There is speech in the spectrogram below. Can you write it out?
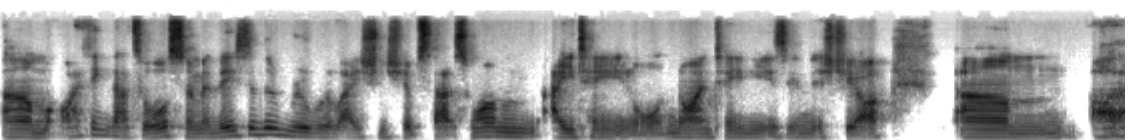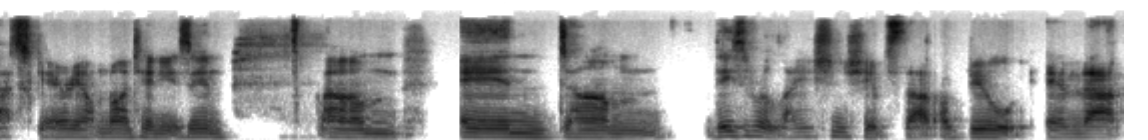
Um, I think that's awesome. And these are the real relationships that, so I'm 18 or 19 years in this year. Um, oh, that's scary. I'm 19 years in. Um, and um, these are relationships that I've built and that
